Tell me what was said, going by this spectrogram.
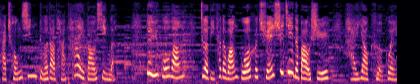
他重新得到它，太高兴了。对于国王，这比他的王国和全世界的宝石还要可贵。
